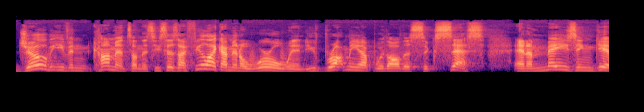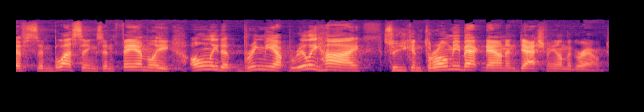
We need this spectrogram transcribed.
Job even comments on this. He says, I feel like I'm in a whirlwind. You've brought me up with all this success and amazing gifts and blessings and family, only to bring me up really high so you can throw me back down and dash me on the ground.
